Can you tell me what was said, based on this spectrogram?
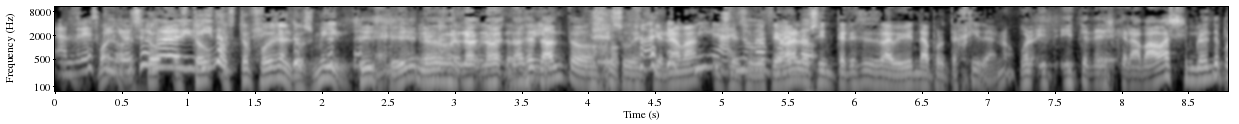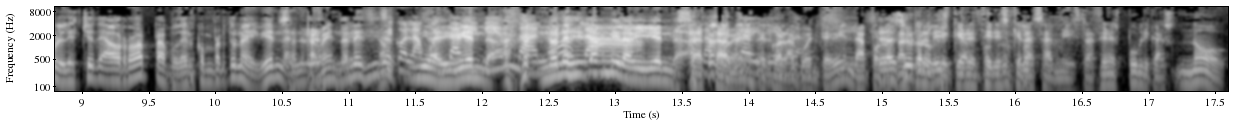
Andrés? que yo eso no lo he vivido. Esto, fue en el 2000. Sí, sí, ¿eh? no, hace tanto. Se subvencionaban, y se subvencionaban los intereses de la vivienda protegida, ¿no? Bueno, y, te desgrababas simplemente por el hecho de ahorrar para poder comprarte una vivienda. Exactamente. No, necesitas ni la vivienda. no, necesitas ni la vivienda. Exactamente, con la cuenta de vivienda. Por lo tanto, lo que quiero decir es que las administraciones públicas, no,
